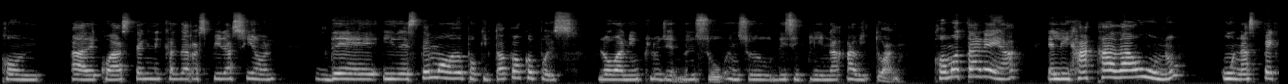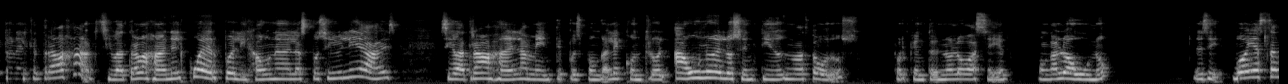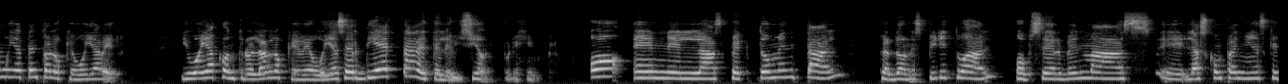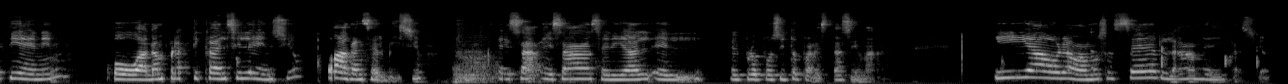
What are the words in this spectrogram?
con adecuadas técnicas de respiración y de este modo, poquito a poco, pues lo van incluyendo en su, en su disciplina habitual. Como tarea, elija cada uno un aspecto en el que trabajar. Si va a trabajar en el cuerpo, elija una de las posibilidades. Si va a trabajar en la mente, pues póngale control a uno de los sentidos, no a todos, porque entonces no lo va a hacer. Póngalo a uno. Es decir, voy a estar muy atento a lo que voy a ver y voy a controlar lo que veo. Voy a hacer dieta de televisión, por ejemplo. O en el aspecto mental, perdón, espiritual, observen más eh, las compañías que tienen o hagan práctica del silencio o hagan servicio. Esa, esa sería el, el propósito para esta semana. Y ahora vamos a hacer la meditación.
